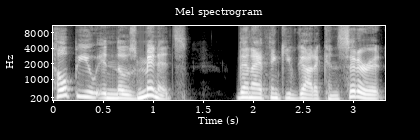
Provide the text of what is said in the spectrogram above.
help you in those minutes, then I think you've got to consider it.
